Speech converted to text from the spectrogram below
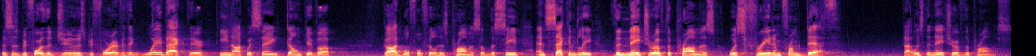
this is before the Jews, before everything, way back there, Enoch was saying, don't give up, God will fulfill His promise of the seed. And secondly, the nature of the promise was freedom from death. That was the nature of the promise.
